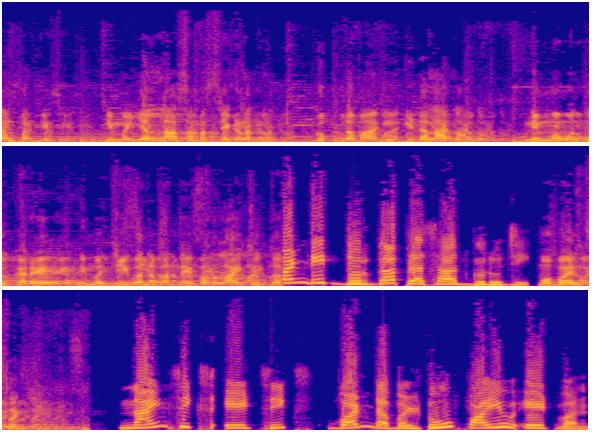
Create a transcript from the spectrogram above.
ಸಂಪರ್ಕಿಸಿ. ನಿಮ್ಮ ಎಲ್ಲಾ ಸಮಸ್ಯೆಗಳನ್ನು ಗುಪ್ತವಾಗಿ ಇಡಲಾಗುವುದು. ನಿಮ್ಮ ಒಂದು ಕರೆ ನಿಮ್ಮ ಜೀವನವನ್ನೇ ಬದಲಾಯಿಸುತ್ತದೆ. ಪಂಡಿತ್ ದುರ್ಗಾ ಪ್ರಸಾದ್ ಗುರುಜಿ. ಮೊಬೈಲ್ ಸಂಖ್ಯೆ nine six eight six one double two five eight one.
